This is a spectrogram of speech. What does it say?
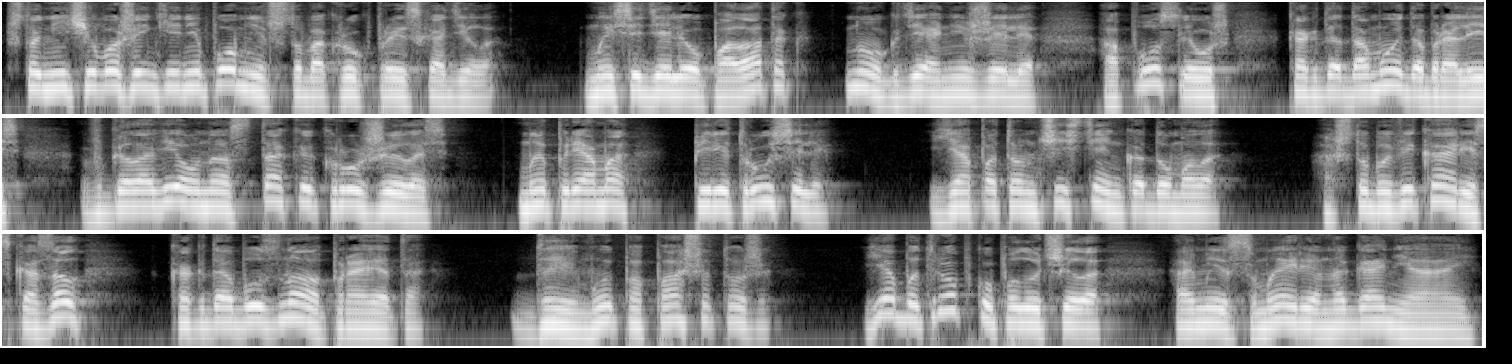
что ничегошеньки не помнит, что вокруг происходило. Мы сидели у палаток, ну, где они жили, а после уж, когда домой добрались, в голове у нас так и кружилось. Мы прямо перетрусили. Я потом частенько думала, а что бы викарий сказал, когда бы узнал про это? Да и мой папаша тоже. Я бы трёпку получила, а мисс Мэри нагоняй.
